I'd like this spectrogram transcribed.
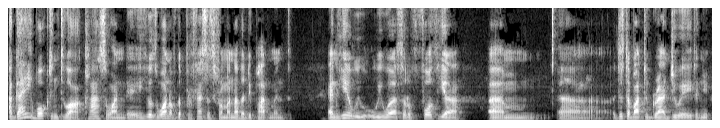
a guy walked into our class one day. He was one of the professors from another department, and here we we were sort of fourth year, um, uh, just about to graduate, and you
